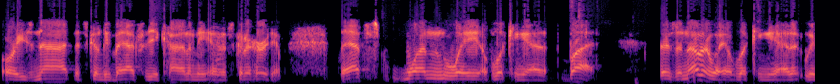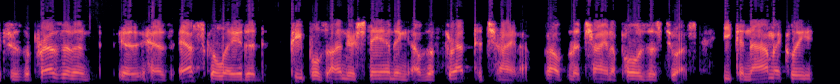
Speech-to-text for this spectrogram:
or he's not, it's going to be bad for the economy, and it's going to hurt him. That's one way of looking at it. But there's another way of looking at it, which is the president uh, has escalated people's understanding of the threat to China, of that China poses to us, economically,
